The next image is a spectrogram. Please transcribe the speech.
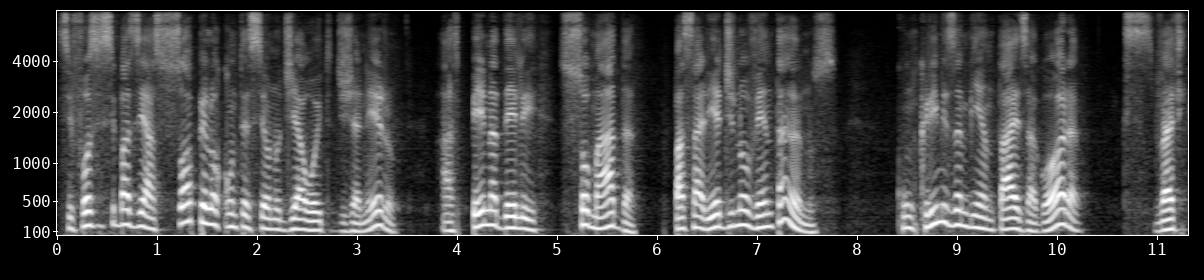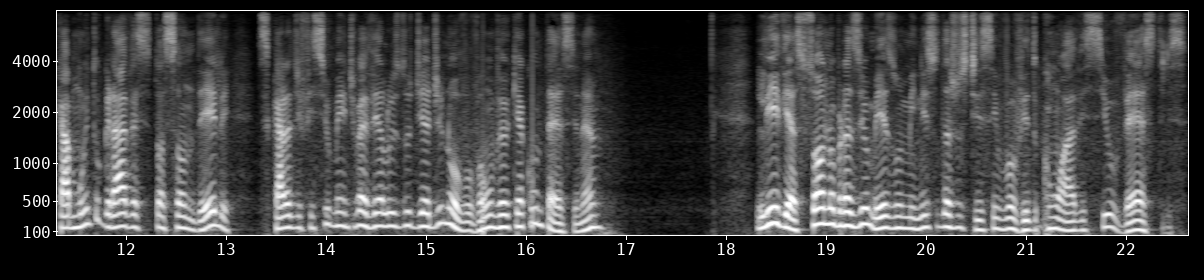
Se fosse se basear só pelo que aconteceu no dia 8 de janeiro, a pena dele somada passaria de 90 anos. Com crimes ambientais agora, vai ficar muito grave a situação dele esse cara dificilmente vai ver a luz do dia de novo. Vamos ver o que acontece, né? Lívia, só no Brasil mesmo, o ministro da Justiça envolvido com aves silvestres.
